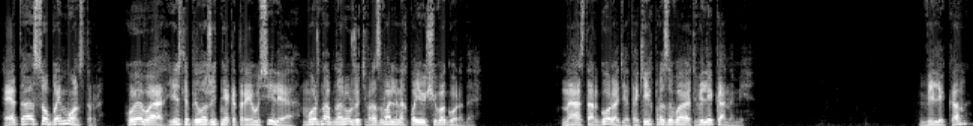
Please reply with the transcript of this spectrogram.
Это особый монстр, коего, если приложить некоторые усилия, можно обнаружить в развалинах поющего города. На Старгороде таких прозывают великанами. Великан?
